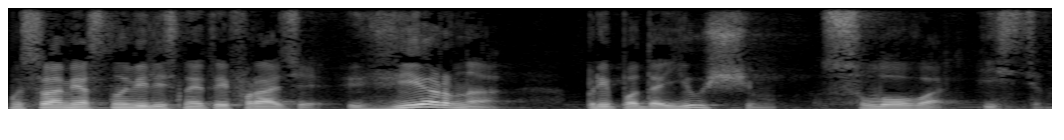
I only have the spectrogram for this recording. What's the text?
Мы с вами остановились на этой фразе «верно преподающим слово истины».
